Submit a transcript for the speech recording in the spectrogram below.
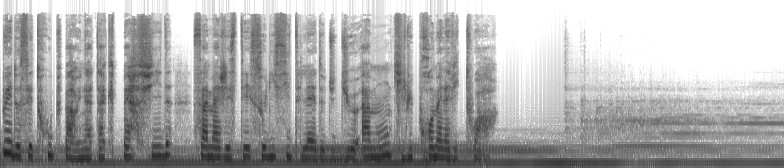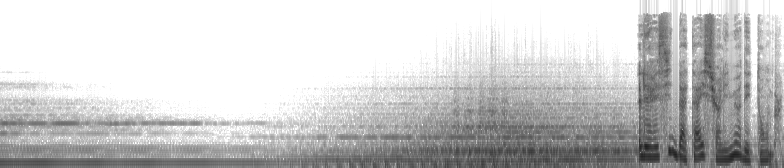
Coupé de ses troupes par une attaque perfide, Sa Majesté sollicite l'aide du dieu Amon qui lui promet la victoire. Les récits de bataille sur les murs des temples,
